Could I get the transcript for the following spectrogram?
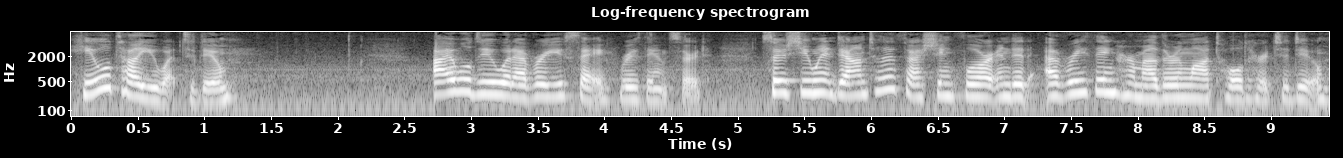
He will tell you what to do. I will do whatever you say, Ruth answered. So she went down to the threshing floor and did everything her mother in law told her to do.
